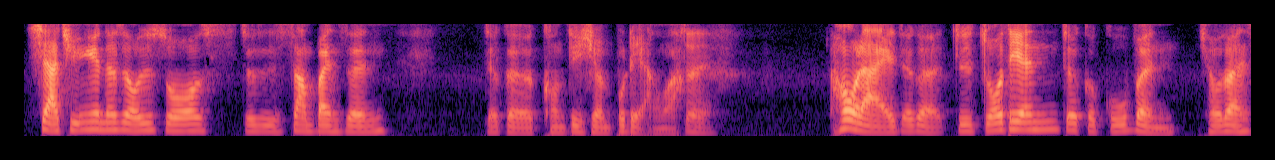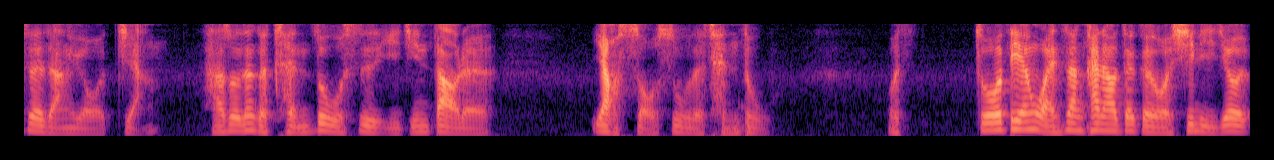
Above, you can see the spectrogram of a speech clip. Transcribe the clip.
下去，因为那时候是说，就是上半身这个 condition 不良嘛。对。后来这个就是昨天这个古本球团社长有讲，他说那个程度是已经到了要手术的程度。我昨天晚上看到这个，我心里就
